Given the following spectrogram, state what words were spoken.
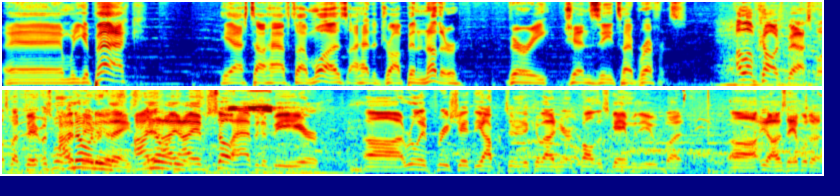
and when you get back, he asked how halftime was. I had to drop in another very Gen Z type reference. I love college basketball. It's my favorite. It's one of I my know it favorite is. things. I know And it I, I am so happy to be here. Uh, I really appreciate the opportunity to come out here and call this game with you. But uh, you know, I was able to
